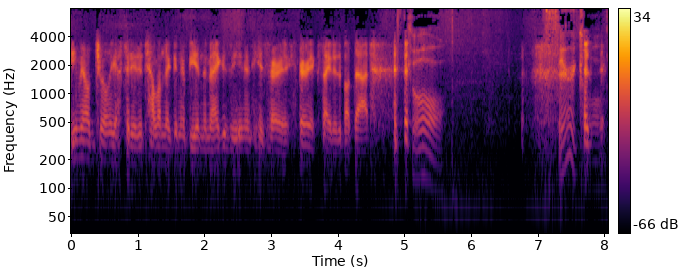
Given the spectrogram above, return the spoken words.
emailed Joel yesterday to tell him they're going to be in the magazine, and he's very, very excited about that. Cool. Very cool. It's,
